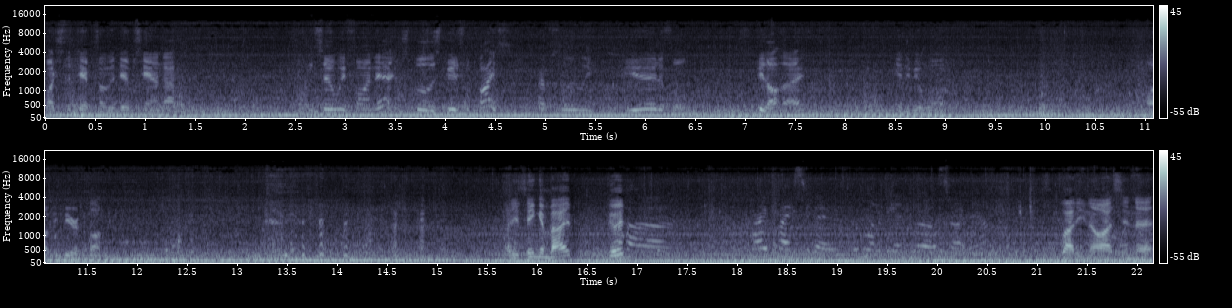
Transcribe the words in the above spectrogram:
watch the depth on the depth sounder, and see what we find out. Explore this beautiful place. Absolutely beautiful. It's a bit hot though. Getting a bit warm. Might be beer o'clock. what are you thinking, babe? Good? Uh, great place to be. Wouldn't want to be anywhere else right now. Bloody nice, isn't it?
